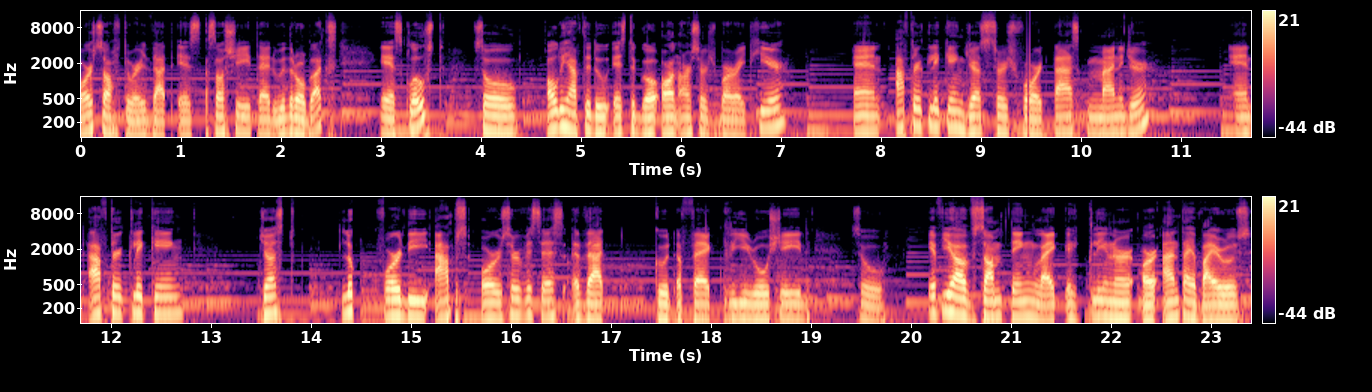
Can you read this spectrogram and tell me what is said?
or software that is associated with Roblox is closed. So all we have to do is to go on our search bar right here and after clicking just search for task manager. And after clicking just look for the apps or services that could affect the RoShade so if you have something like a cleaner or antivirus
